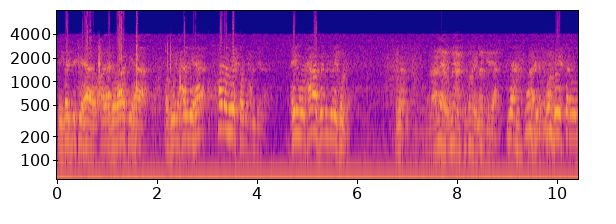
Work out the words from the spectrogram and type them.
في مجلسها وعلى فراشها وفي محلها هذا ميسر بحمد الله. علم حاصل بدون كلفه نعم. ولعله يغني عن حضور المسجد يعني. نعم ممكن ممكن يستغنوا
